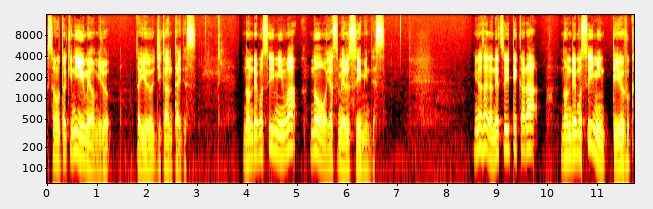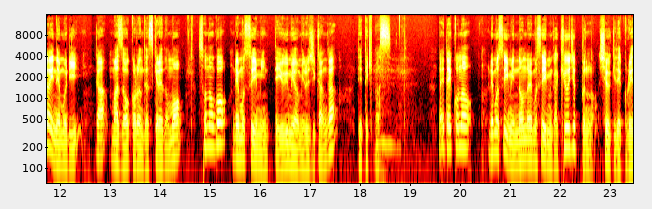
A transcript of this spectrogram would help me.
その時に夢を見るという時間帯です。ノンレム睡眠は脳を休める睡眠です。皆さんが寝ついてからノンレム睡眠っていう深い眠りがまず起こるんですけれどもその後レム睡眠っていう夢を見る時間が出てきます。だいたいこのレム睡眠ノンレム睡眠が90分の周期で繰り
